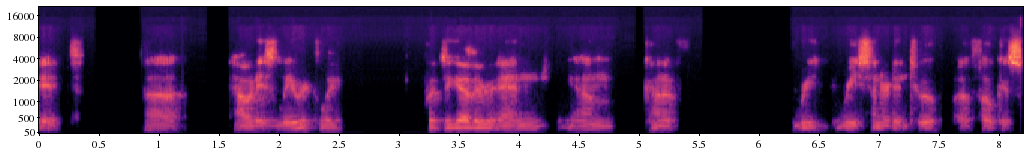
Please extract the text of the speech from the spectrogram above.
it uh, how it is lyrically, put together and um, kind of re- recentered into a, a focus.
